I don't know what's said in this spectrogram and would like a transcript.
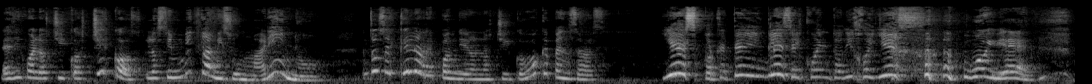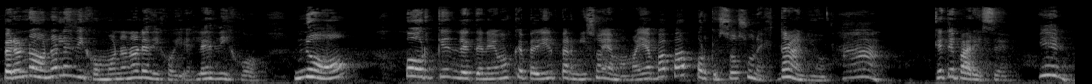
Les dijo a los chicos, chicos, los invito a mi submarino. Entonces, ¿qué le respondieron los chicos? ¿Vos qué pensás? Yes, porque está en inglés el cuento, dijo yes. Muy bien. Pero no, no les dijo mono, no les dijo yes, les dijo no, porque le tenemos que pedir permiso a mamá y a papá porque sos un extraño. Ah. ¿Qué te parece? Bien.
